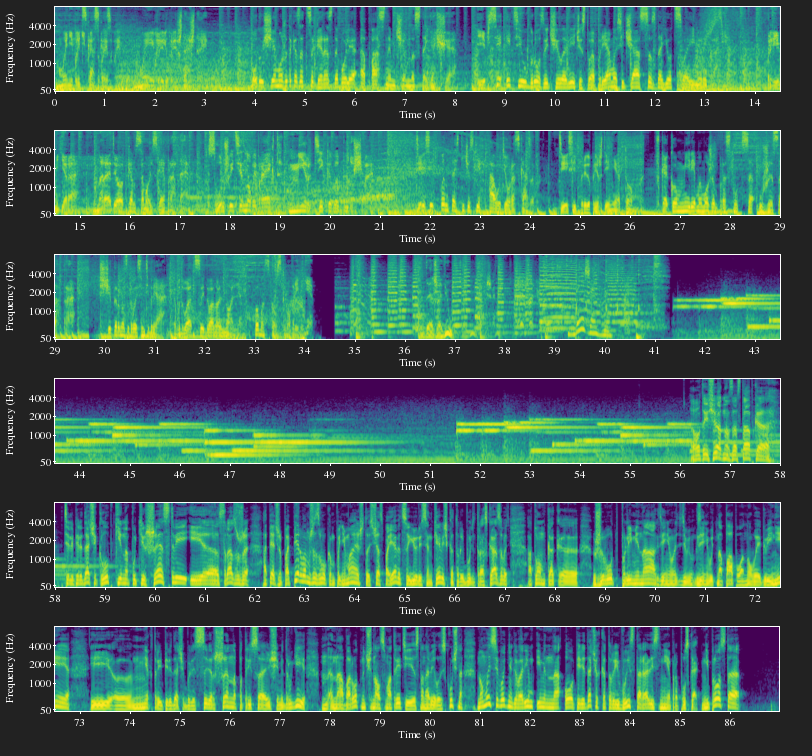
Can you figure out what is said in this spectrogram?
Мы не предсказываем, мы предупреждаем. Будущее может оказаться гораздо более опасным, чем настоящее. И все эти угрозы человечество прямо сейчас создает своими руками. Премьера на радио «Комсомольская правда». Слушайте новый проект «Мир дикого будущего». 10 фантастических аудиорассказов. 10 предупреждений о том, в каком мире мы можем проснуться уже завтра. С 14 сентября в 22.00 по московскому времени. Дежавю. Дежавю. А вот еще одна заставка телепередачи «Клуб кинопутешествий». И э, сразу же, опять же, по первым же звукам понимаешь, что сейчас появится Юрий Сенкевич, который будет рассказывать о том, как э, живут племена где-нибудь, где-нибудь на Папуа Новая Гвинея. И э, некоторые передачи были совершенно потрясающими, другие, наоборот, начинал смотреть и становилось скучно. Но мы сегодня говорим именно о передачах, которые вы старались не пропускать. Не просто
